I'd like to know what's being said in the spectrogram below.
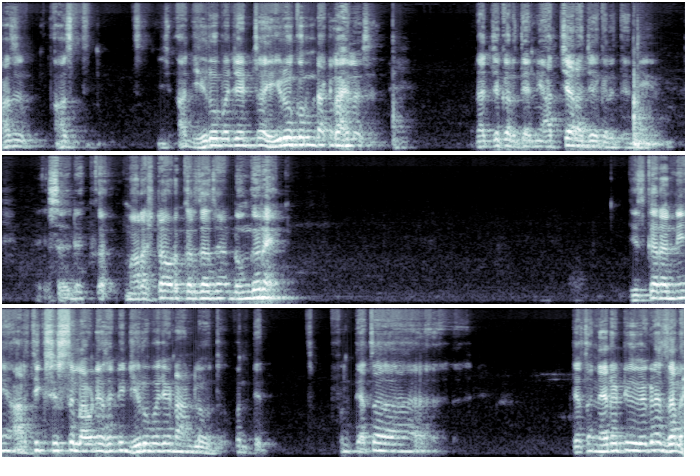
आज आज आज झिरो बजेटचा हिरो करून टाकला आहे. राज्यकर्त्यांनी आजच्या राज्यकर्त्यांनी सगळे महाराष्ट्रावर कर्जाचा डोंगर आहे. जिचकरांनी आर्थिक शिस्त लावण्यासाठी झिरो बजेट आणलं होतं. पण ते पण त्याचा त्याचा नॅरेटिव्ह वेगळाच झाला.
